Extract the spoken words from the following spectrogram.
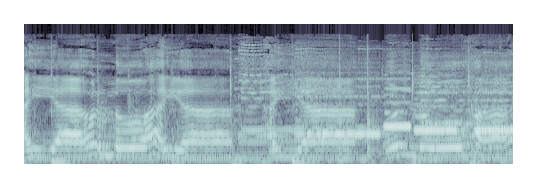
היה או לא היה, היה או לא היה.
